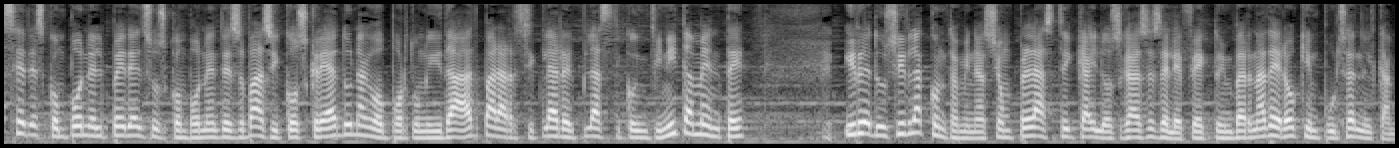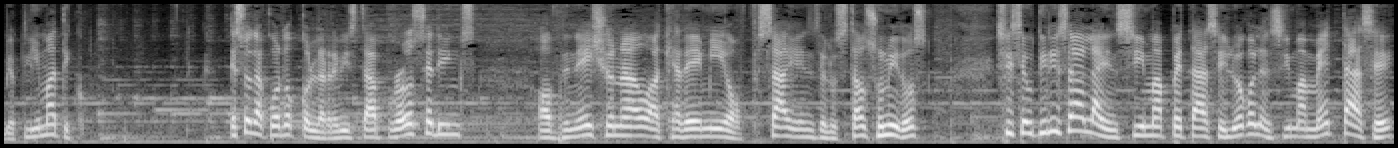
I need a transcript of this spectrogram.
se descompone el PET en sus componentes básicos, creando una oportunidad para reciclar el plástico infinitamente y reducir la contaminación plástica y los gases del efecto invernadero que impulsan el cambio climático. Esto de acuerdo con la revista Proceedings of the National Academy of Science de los Estados Unidos, si se utiliza la enzima PETase y luego la enzima metase,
